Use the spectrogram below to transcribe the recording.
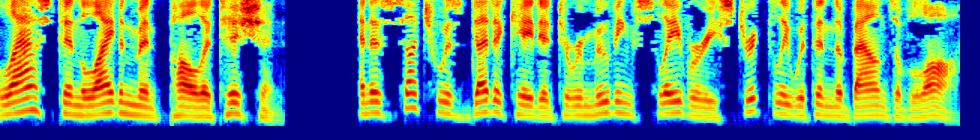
last Enlightenment politician, and as such was dedicated to removing slavery strictly within the bounds of law.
